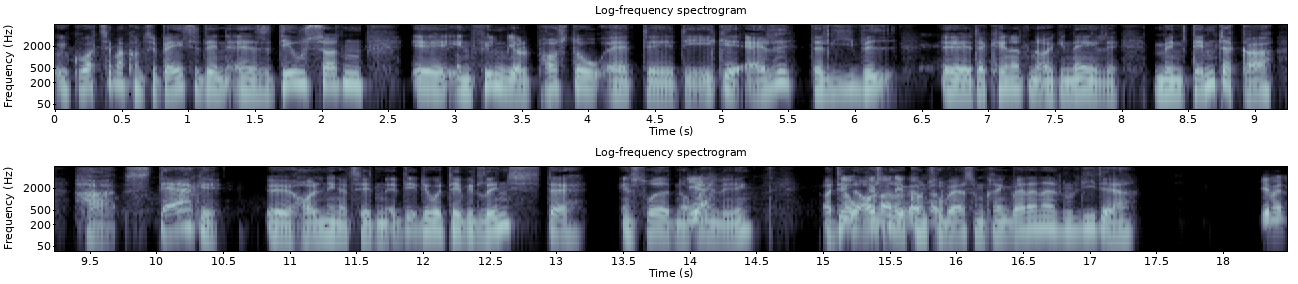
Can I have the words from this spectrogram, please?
jeg kunne godt tænke mig at komme tilbage til den. Altså, det er jo sådan øh, en film, jeg vil påstå, at øh, det er ikke alle, der lige ved, øh, der kender den originale, men dem, der gør, har stærke øh, holdninger til den. Det, det var David Lynch, der instruerede den oprindeligt, ja. ikke? Og det jo, er der også noget kontrovers omkring. Hvordan er du lige der? Jamen,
